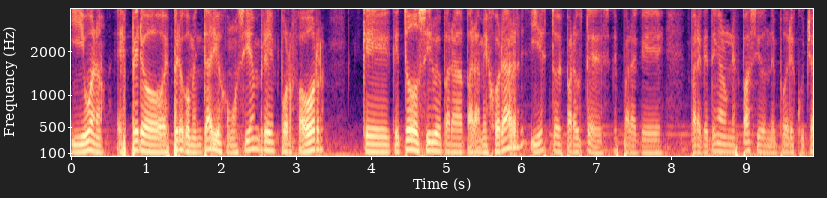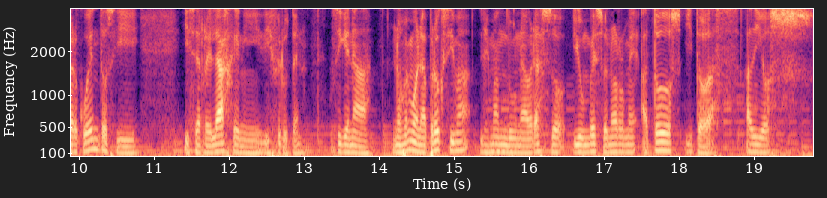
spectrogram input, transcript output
Y bueno, espero, espero comentarios como siempre, por favor, que, todo sirve para, mejorar y esto es para ustedes, es para que, para que tengan un espacio donde poder escuchar cuentos y, y se relajen y disfruten. Así que nada, nos vemos la próxima, les mando un abrazo y un beso enorme a todos y todas. Adiós.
